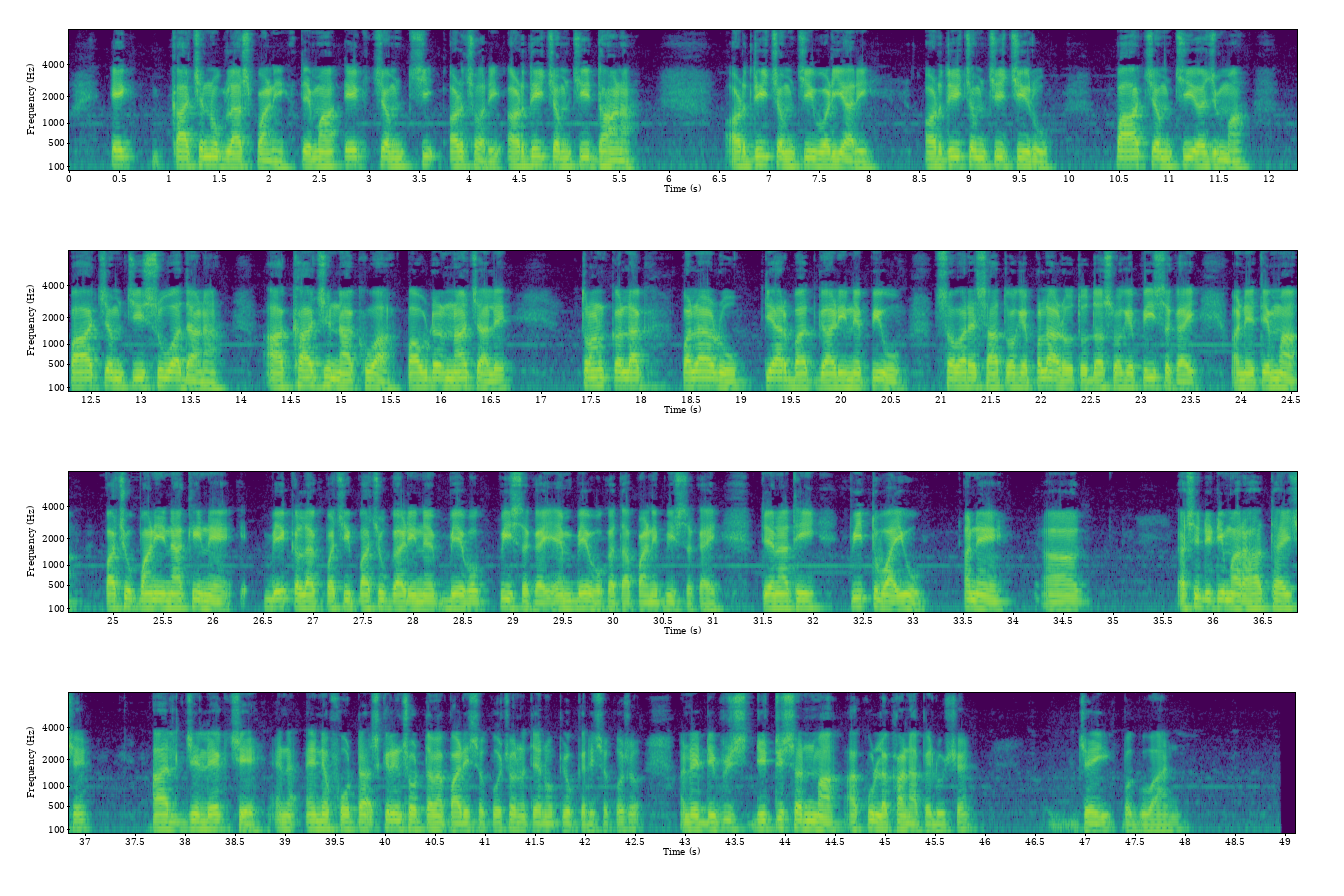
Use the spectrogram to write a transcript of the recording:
એક કાચનો ગ્લાસ પાણી, તેમાં એક ચમચી અડ સોરી અડધી ચમચી ધાણા, અડધી ચમચી વડિયારી, અડધી ચમચી જીરું, પાંચ ચમચી અજમા, પાંચ ચમચી સુવાદાણા, આખા જ નાખવા પાવડર ના ચાલે, ત્રણ કલાક પલાળવું ત્યારબાદ ગાળીને પીવું. સવારે સાત વાગે પલાળો તો દસ વાગે પી શકાય અને તેમાં પાછું પાણી નાખીને બે કલાક પછી પાછું ગાળીને બે વખત પી શકાય. એમ બે વખત આ પાણી પી શકાય. તેનાથી પિત્તવાયુ અને એસિડિટીમાં રાહત થાય છે. આ જે લેખ છે, એને એને ફોટા સ્ક્રીનશોટ તમે પાડી શકો છો અને તેનો ઉપયોગ કરી શકો છો. અને ડિસ્ક્રિપ્શનમાં આખું લખાણ આપેલું છે. જય ભગવાન.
